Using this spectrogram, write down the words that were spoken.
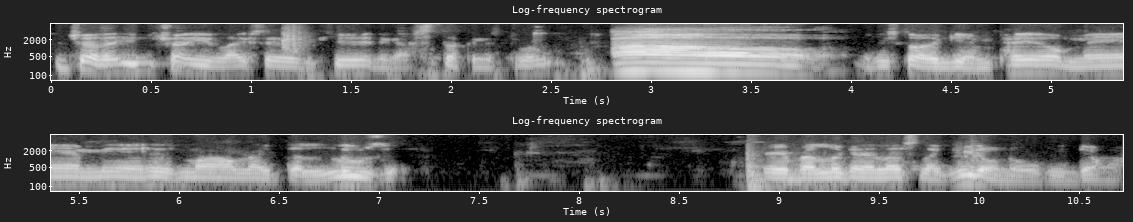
He tried to he tried to eat life as a kid and got stuck in his throat. Oh, And he started getting pale. Man, me and his mom like to lose it. Everybody looking at us like we don't know what we're doing.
